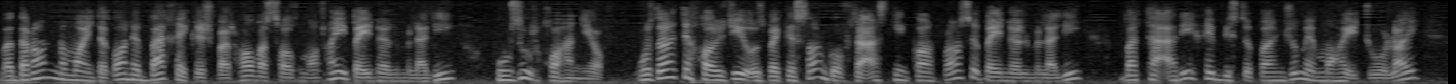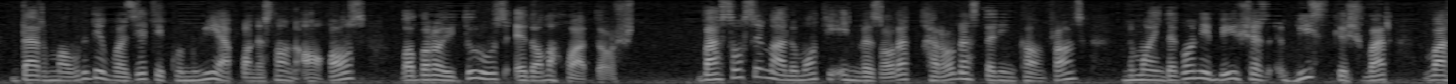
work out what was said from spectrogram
و در آن نمایندگان برخی کشورها و سازمانهای بین المللی حضور خواهند یافت. وزارت خارجه ازبکستان گفته است که این کنفرانس بین المللی به تاریخ 25 ماه جولای در مورد وضعیت کنونی افغانستان آغاز و برای دو روز ادامه خواهد داشت. بر اساس معلومات این وزارت قرار است در این کنفرانس نمایندگان بیش از 20 کشور و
